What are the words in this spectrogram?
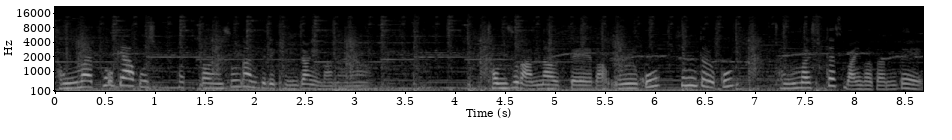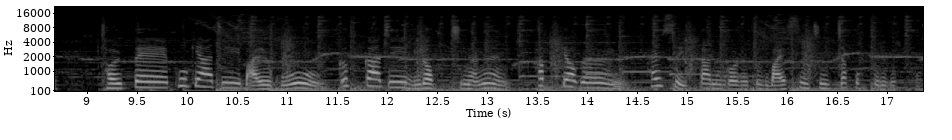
정말 포기하고 싶었던 순간들이 굉장히 많아요. 점수가 안 나올 때 막 울고 힘들고 정말 스트레스 많이 받았는데 절대 포기하지 말고 끝까지 밀어붙이면은 합격은 할 수 있다는 거를 좀 말씀 진짜 꼭 드리고 싶어요.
